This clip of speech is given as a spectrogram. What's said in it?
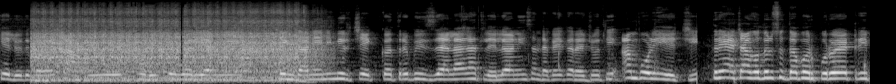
केली होती बघा शाबू थोडीशी वरी आणि शेंगदाणे आणि मिरची एकत्र भिजायला घातलेलं आणि संध्याकाळी करायची होती आंबोळी ह्याची. तर याच्या अगोदर सुद्धा भरपूर ट्रिप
